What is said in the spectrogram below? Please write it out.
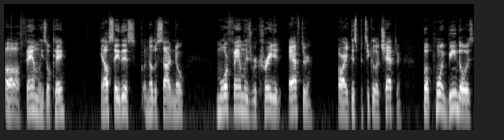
uh, families, okay? And I'll say this another side note more families were created after, all right, this particular chapter. But point being, though, is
